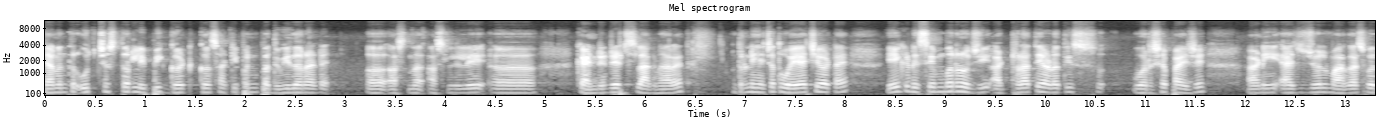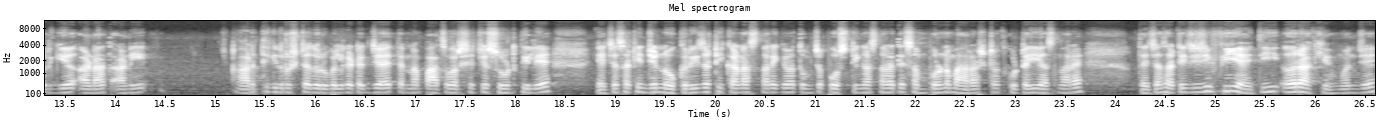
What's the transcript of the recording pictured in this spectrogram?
त्यानंतर उच्चस्तर लिपिक गट क साठी पण पदवीधर असणार असलेले कॅन्डिडेट्स लागणार आहेत. मित्रांनो ह्याच्यात वयाची अट आहे. एक डिसेंबर रोजी अठरा ते अडतीस वर्ष पाहिजे. आणि ॲज युजल मागासवर्गीय अनाथ आणि आर्थिकदृष्ट्या दुर्बल घटक जे आहेत त्यांना पाच वर्षाची सूट दिली आहे. याच्यासाठी जे नोकरीचं ठिकाण असणार आहे किंवा तुमचं पोस्टिंग असणार आहे ते संपूर्ण महाराष्ट्रात कुठेही असणार आहे. त्याच्यासाठीची जी फी आहे ती अराखीव म्हणजे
